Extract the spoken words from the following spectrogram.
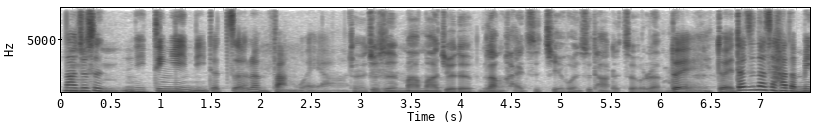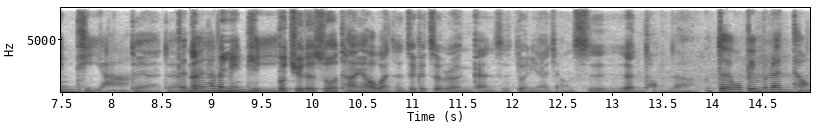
那就是嗯你定义你的责任范围啊。对，就是妈妈觉得让孩子结婚是她的责任嘛。对对，但是那是她的命题啊。对啊，对啊，对那对他的命题你不觉得说她要完成这个责任感是对你来讲是认同的啊？对我并不认同。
